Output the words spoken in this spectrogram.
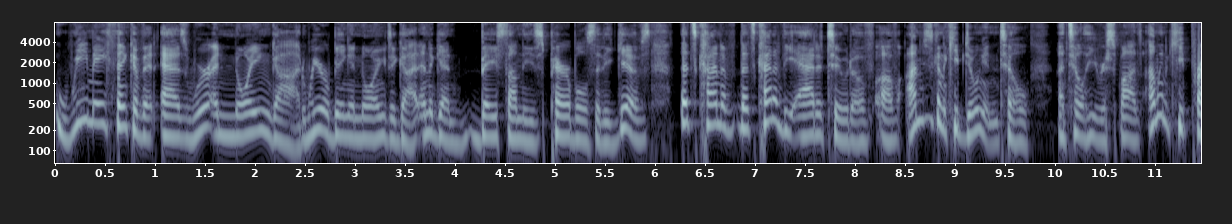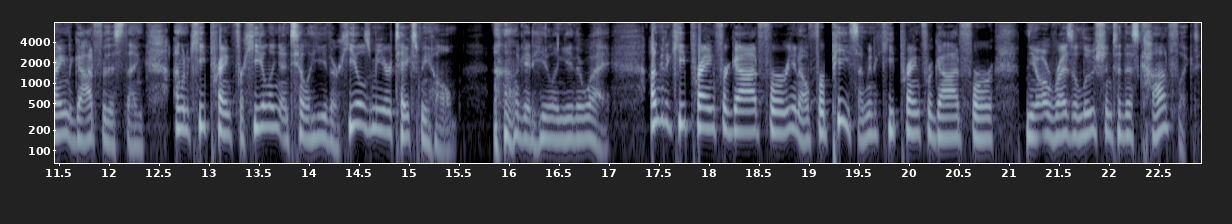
we may think of it as we're annoying God. We are being annoying to God. And again, based on these parables that he gives, that's kind of that's kind of the attitude of of I'm just going to keep doing it until until he responds. I'm going to keep praying to God for this thing. I'm going to keep praying for healing until he either heals me or takes me home. I'll get healing either way. I'm going to keep praying for God for, you know, for peace. I'm going to keep praying for God for, you know, a resolution to this conflict.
